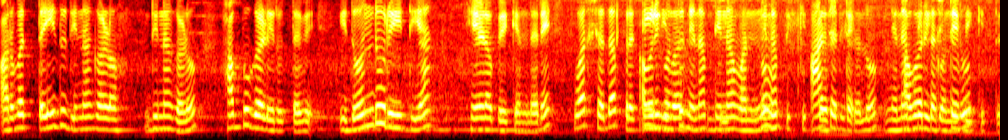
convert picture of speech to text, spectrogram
ಅರವತ್ತೈದು ದಿನಗಳು ದಿನಗಳು ಹಬ್ಬಗಳಿರುತ್ತವೆ ಇದೊಂದು ರೀತಿಯ ಹೇಳಬೇಕೆಂದರೆ ವರ್ಷದ ಪ್ರತಿ ನೆನಪು- ದಿನವನ್ನು. ಆಚರಿಸಲು ಅವರಿಗಷ್ಟೇ ಬೇಕಿತ್ತು.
